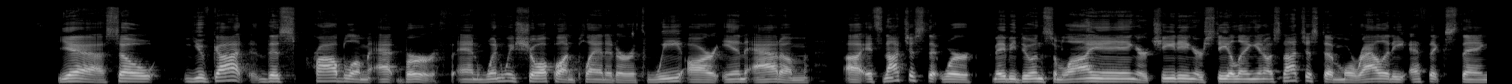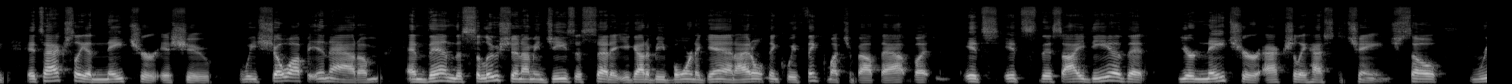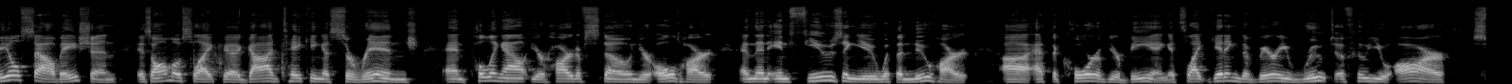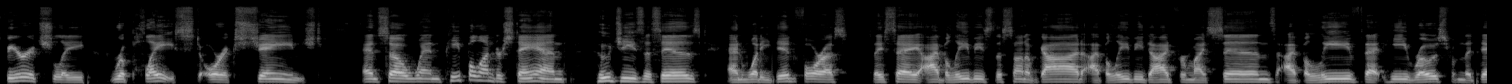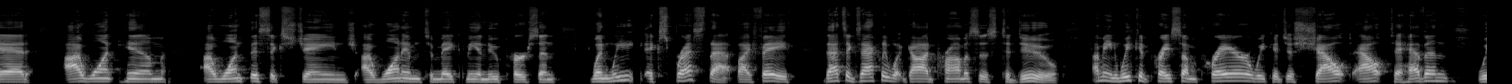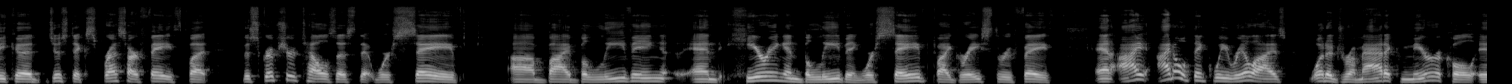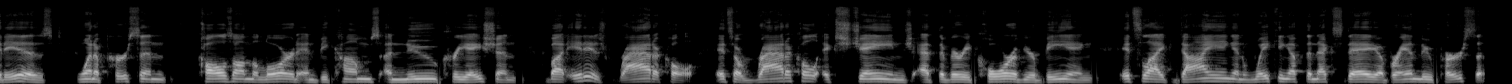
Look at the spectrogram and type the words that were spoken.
yeah. So you've got this problem at birth. And when we show up on planet Earth, we are in Adam. Uh, it's not just that we're maybe doing some lying or cheating or stealing. You know, it's not just a morality ethics thing, it's actually a nature issue. We show up in Adam. And then the solution, I mean, Jesus said it, you got to be born again. I don't think we think much about that, but it's it's this idea that your nature actually has to change. So real salvation is almost like uh, God taking a syringe and pulling out your heart of stone, your old heart, and then infusing you with a new heart uh, at the core of your being. It's like getting the very root of who you are spiritually replaced or exchanged. And so when people understand who Jesus is and what he did for us, they say, I believe he's the Son of God. I believe he died for my sins. I believe that he rose from the dead. I want him. I want this exchange. I want him to make me a new person. When we express that by faith, that's exactly what God promises to do. I mean, we could pray some prayer, we could just shout out to heaven, we could just express our faith, but the scripture tells us that we're saved uh, by believing and hearing and believing. We're saved by grace through faith. And I, I don't think we realize what a dramatic miracle it is when a person calls on the Lord and becomes a new creation. But it is radical. It's a radical exchange at the very core of your being. It's like dying and waking up the next day a brand new person.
